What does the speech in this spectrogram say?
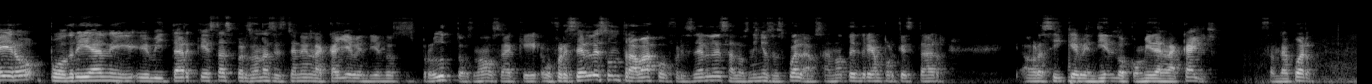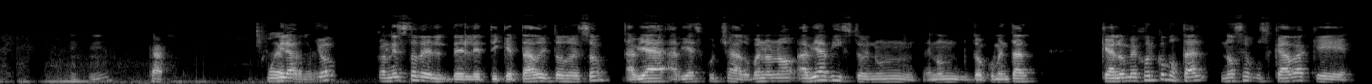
pero podrían eh, evitar que estas personas estén en la calle vendiendo estos productos, ¿no? O sea, que ofrecerles un trabajo, ofrecerles a los niños de escuela, o sea, no tendrían por qué estar ahora sí que vendiendo comida en la calle. ¿Están de acuerdo? Claro. Mira, yo con esto del, del, etiquetado y todo eso, había, había escuchado, bueno, no, había visto en un, en un documental que a lo mejor como tal no se buscaba que,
